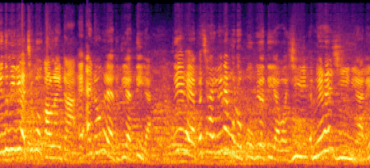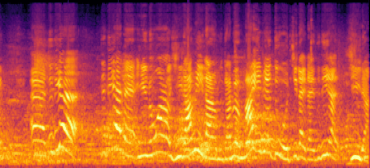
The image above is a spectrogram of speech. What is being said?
မင်းသမီးလေးကချစ်ဖို့ကောင်းလိုက်တာအဲအဲ့တော့ကလေးတတိကသိတာသိရတယ်ပချိုင်လေးနဲ့မလို့ပို့ပြီးတော့သိရပါရီအများနဲ့ရီနေရလေအဲတတိက တတိကလည်းအရင်တော့ကတော့ရီသားမရီလာတော့ဒါပေမဲ့မိုင်းအင်းမြတ်သူကိုကြည့်လိုက်တိုင်းတတိကရီတာ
